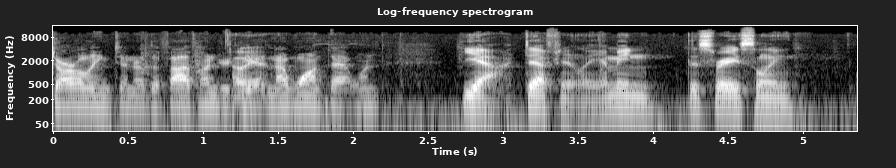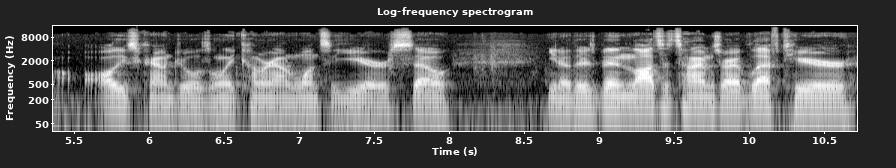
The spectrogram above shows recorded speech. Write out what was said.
Darlington or the 500 Oh, yet, yeah. and I want that one? Yeah, definitely. I mean, this race only, all these crown jewels only come around once a year. So, you know, there's been lots of times where I've left here,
